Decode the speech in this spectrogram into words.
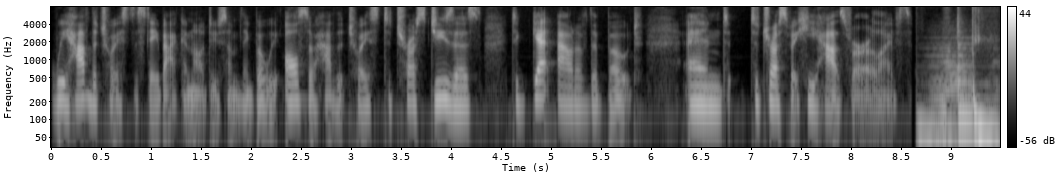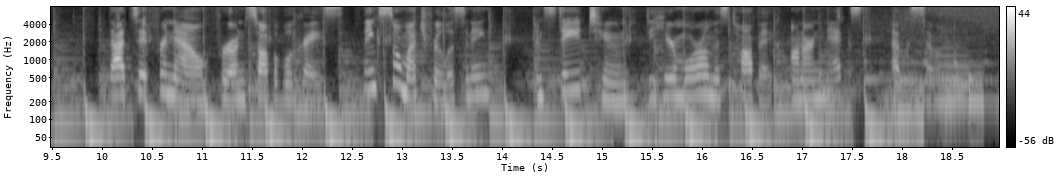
we have the choice to stay back and not do something, but we also have the choice to trust Jesus to get out of the boat and to trust what he has for our lives. That's it for now for Unstoppable Grace. Thanks so much for listening, and stay tuned to hear more on this topic on our next episode.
